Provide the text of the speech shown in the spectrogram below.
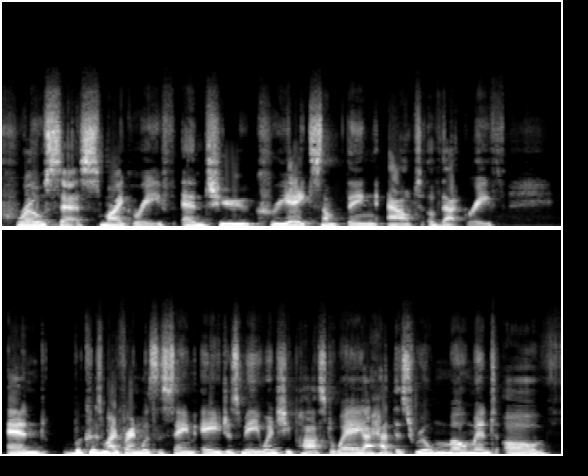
process my grief and to create something out of that grief. And because my friend was the same age as me, when she passed away, I had this real moment of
